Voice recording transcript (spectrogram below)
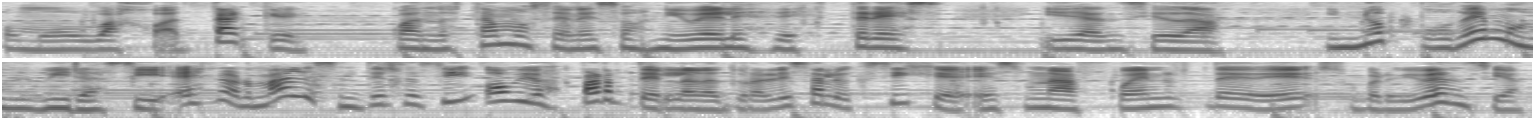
como bajo ataque cuando estamos en esos niveles de estrés y de ansiedad. Y no podemos vivir así. ¿Es normal sentirse así? Obvio, es parte, la naturaleza lo exige, es una fuente de supervivencia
